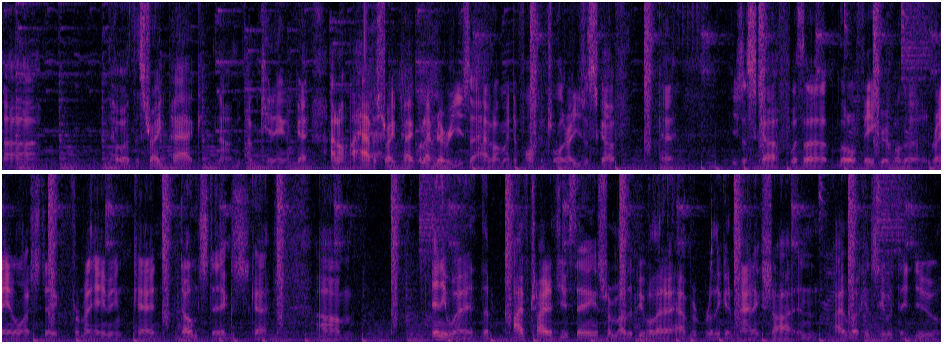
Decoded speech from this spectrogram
Uh, the strike pack, no I'm, I'm kidding, okay. I don't, I have a strike pack but I've never used it. I have it on my default controller. I use a SCUF, okay use a SCUF with a little fade grip on the right analog stick for my aiming okay? Dome sticks okay? Um, anyway the I've tried a few things from other people that have a really good matic shot and I look and see what they do.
